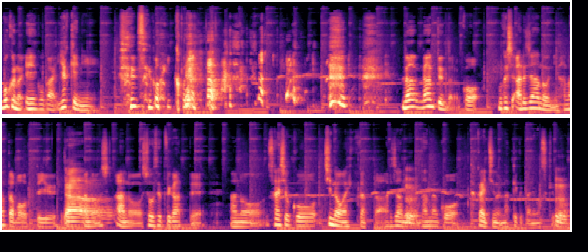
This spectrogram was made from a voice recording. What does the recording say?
僕の英語がやけに、すごい、こうな ななんて言うんだろう、こう、昔アルジャーノンに花束をっていう、ああの、しあの小説があって、あの、最初こう、知能が低かったアルジャンがだんだんこう、高い知能になっていくってありますけど、うんも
